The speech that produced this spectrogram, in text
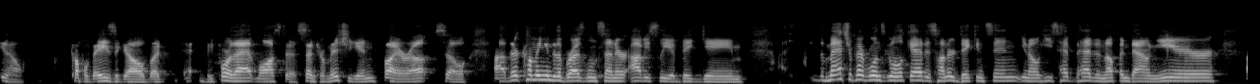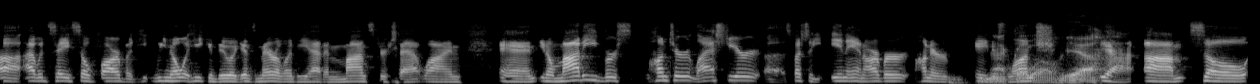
you know, a couple days ago, but before that, lost to Central Michigan, fire up. So uh, they're coming into the Breslin Center, obviously a big game the matchup everyone's going to look at is Hunter Dickinson. You know, he's had, had an up and down year, uh, I would say so far, but he, we know what he can do against Maryland. He had a monster stat line. And, you know, Mady versus Hunter last year, uh, especially in Ann Arbor, Hunter ate Not his lunch. Well. Yeah. Yeah. Um, so,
